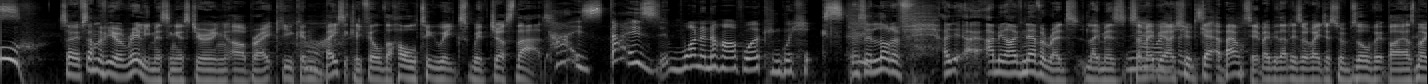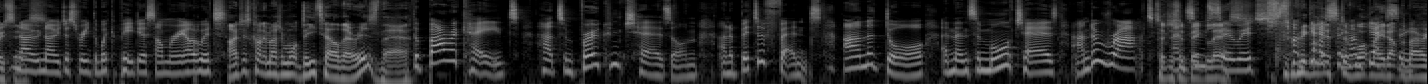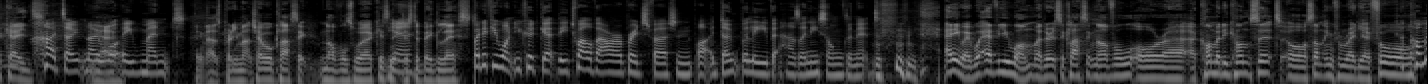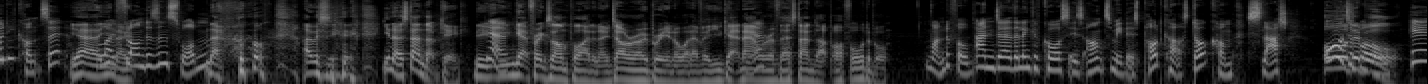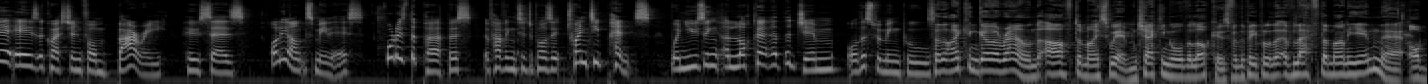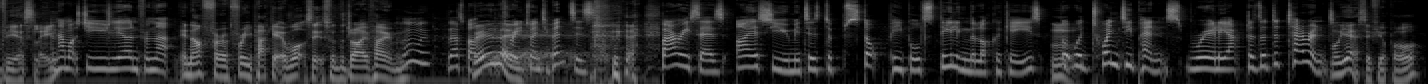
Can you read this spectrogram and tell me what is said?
So if some of you are really missing us during our break, you Oh. can basically fill the whole two weeks with just that. That is that is one and a half working weeks. There's a lot of. I, I mean, I've never read Les Mis, so No, maybe I I, should get about it. Maybe that is a way just to absorb it by osmosis. No, no, just read the Wikipedia summary. I would. I just can't imagine what detail there is there. The barricades had some broken chairs on, and a bit of fence, and a door, and then some more chairs, and a rat, So just and a big some list. sewage. Just a big list of I'm what made up the barricades. I don't know Yeah. what he meant. I think that's pretty much how all classic novels work, isn't Yeah. it? Just a big list. But if you want, you could get the 12-hour abridged version, but I don't believe it has any songs in it. Anyway, whatever you want, whether it's a classic novel or a, a comedy concert or something from Radio 4. A comedy concert, Yeah, like know. Flanders and Swan. no, I was, you know, a stand-up gig. You, Yeah. you can get, for example, I don't know, Dara Ó Briain or whatever. You get an hour Yeah. of their stand-up off Audible. Wonderful. And uh, the link, of course, is answermethispodcast.com slash audible. Here is a question from Barry, who says, Olly, answer me this. What is the purpose of having to deposit 20 pence when using a locker at the gym or the swimming pool? So that I can go around after my swim checking all the lockers for the people that have left the money in there, obviously. and how much do you usually earn from that? Enough for a free packet of Wotsits for the drive home. Mm, That's about Really? three twenty pences. Barry says, I assume it is to stop people stealing the locker keys, but would 20 pence really act as a deterrent? Well, yes, if you're poor.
